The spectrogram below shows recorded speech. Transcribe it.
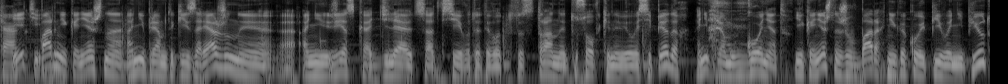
Так. И эти парни, конечно, они прям такие заряженные, а, они резко отделяются от всей вот этой вот странной тусовки на велосипедах. Они прям гонят. И, конечно же, в барах никакое пиво не пьют,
